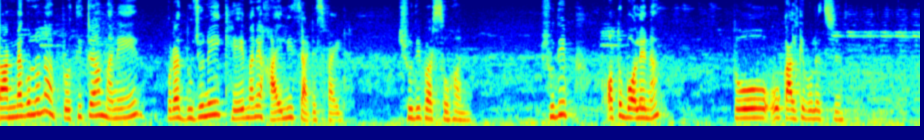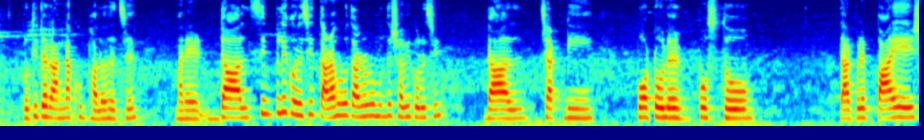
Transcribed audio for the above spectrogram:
রান্নাগুলো না প্রতিটা মানে ওরা দুজনেই খেয়ে মানে হাইলি স্যাটিসফাইড সুদীপ আর সোহান। সুদীপ অত বলে না, তো ও কালকে বলেছে, প্রতিটা রান্না খুব ভালো হয়েছে। মানে ডাল সিম্পলি করেছি, তাড়াহুড়ো তাড়াহুড়োর মধ্যে সবই করেছি। ডাল, চাটনি, পটলের পোস্ত, তারপরে পায়েস,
